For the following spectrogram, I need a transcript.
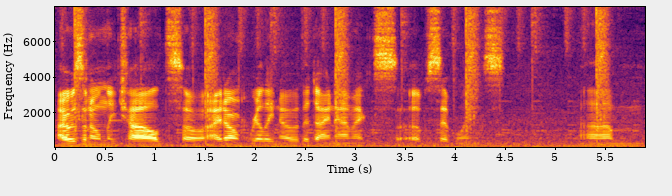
I was an only child, so I don't really know the dynamics of siblings. Um,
